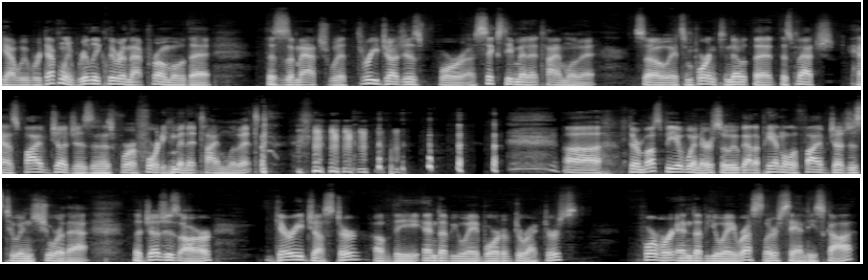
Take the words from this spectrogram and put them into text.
Yeah, we were definitely really clear in that promo that this is a match with three judges for a 60 minute time limit. So it's important to note that this match has five judges and is for a 40 minute time limit. uh, there must be a winner, so we've got a panel of five judges to ensure that. The judges are Gary Juster of the NWA Board of Directors, former NWA wrestler Sandy Scott,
